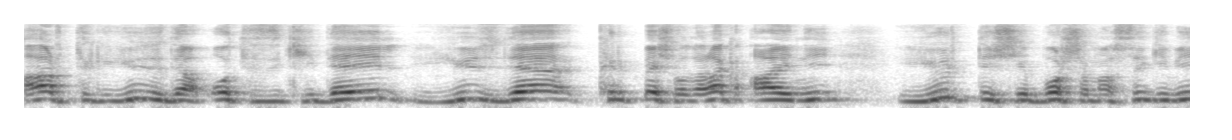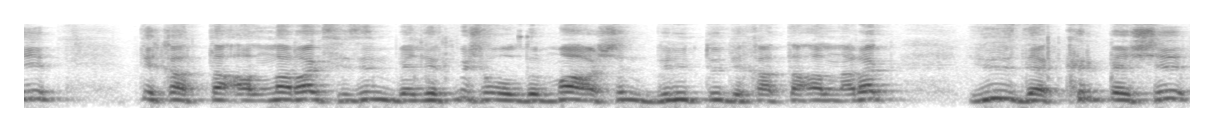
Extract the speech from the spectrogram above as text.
artık yüzde 32 değil yüzde 45 olarak aynı yurt dışı borçlaması gibi dikkatte alınarak sizin belirtmiş olduğu maaşın brütü dikkatte alınarak yüzde 45'i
